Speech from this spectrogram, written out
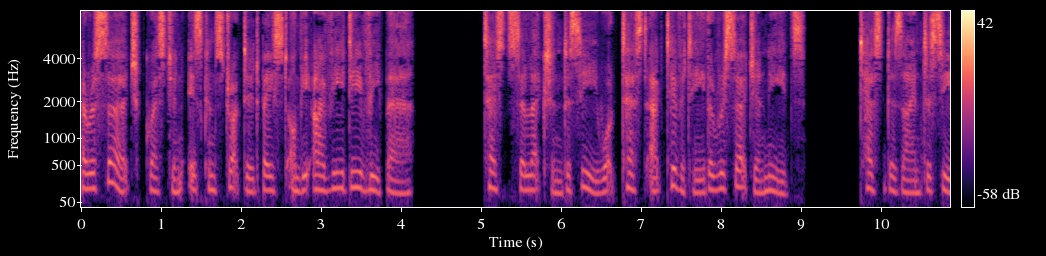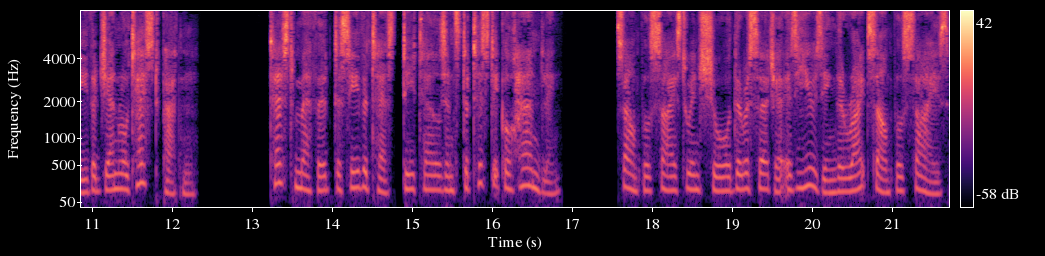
A research question is constructed based on the IV-DV pair test selection to see what test activity the researcher needs. Test design to see the general test pattern. Test method to see the test details and statistical handling. Sample size to ensure the researcher is using the right sample size.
